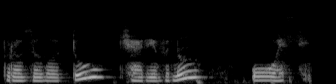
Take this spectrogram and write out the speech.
про золоту чарівну осінь.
